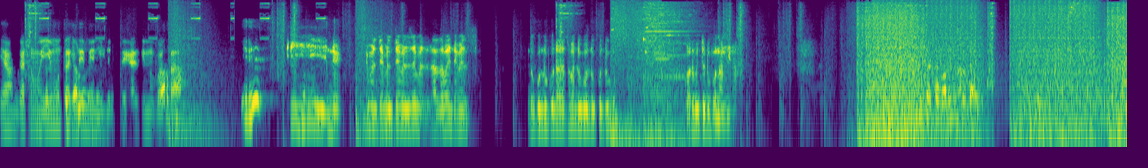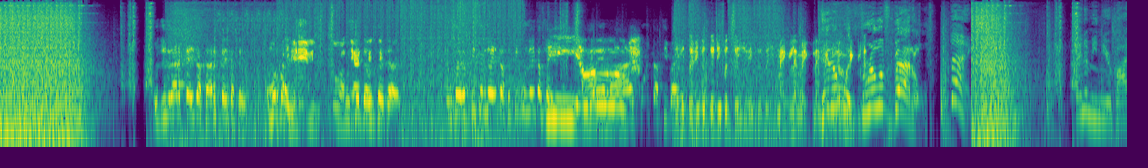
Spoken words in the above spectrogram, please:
এখনকার সময় ইমো থাকলে মেয়ে নিজের আর কোনো কথা। ইরে? ডেমেজ ডেমেজ ডেমেজ ডেমেজ রাজা ভাই ডেমেজ। ডুকু ডুকু রাজা ভাই ডুকু ডুকু ডুকু করবি তো ডুকু নামিয়া একটা করে দিতে দাও ওই যে আরেকটা এটা আরেকটা এটা ওমর ভাই এই তো বাকি উসে দাও উসে দাও উসে পিছন দিয়ে আইতাছে পিছন দিয়ে আইতাছে। ই, আল্লাহ, আল্লাহ, ভাই কইতাছি ভাই। দেরি করে দেরি করে দেরি করে মেঘলা মেঘলা Hit Meghla him with Meghla. Thrill of battle. Thanks. Enemy nearby.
